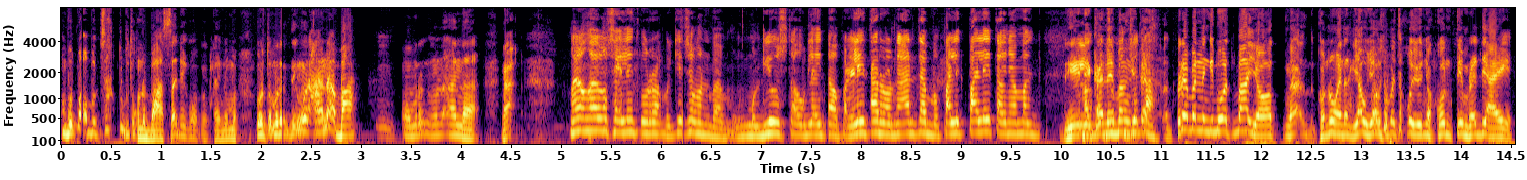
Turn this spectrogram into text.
Ambot pa ambot sakto bitaw nabasa di ko kay mo. Mo to tingon ana ba? O mo ana. Nga Ngayon nga silent ko ra, magkita man ba? Mag-use ta og lain tao. Palitan ron nga anta palit-palit taw niya mag Dili ka ni bang ta. ba nang gibuhat bayot nga kuno ay nagyaw-yaw sa sa kuyo nya kontim ready ay.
